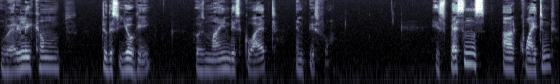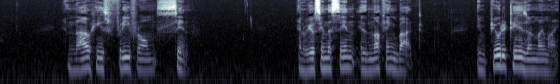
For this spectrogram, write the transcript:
verily comes to this yogi whose mind is quiet and peaceful. His passions are quietened, and now he is free from sin. And we have seen the sin is nothing but impurities on my mind.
